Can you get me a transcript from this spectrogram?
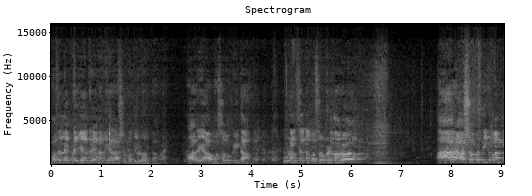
ಮೊದಲನೇ ಪ್ರಜೆ ಅಂದ್ರೆ ನಮಗೆ ರಾಷ್ಟ್ರಪತಿಗಳು ಅಂತ. ಆದ್ರೆ ಆ ಬಸವ ಪೀಠ ಕೂಡಲ್ ಸಣ್ಣ ಬಸವ ಪಡೆದವರು, ಆ ರಾಷ್ಟ್ರಪತಿಗೂ ಅನ್ನ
